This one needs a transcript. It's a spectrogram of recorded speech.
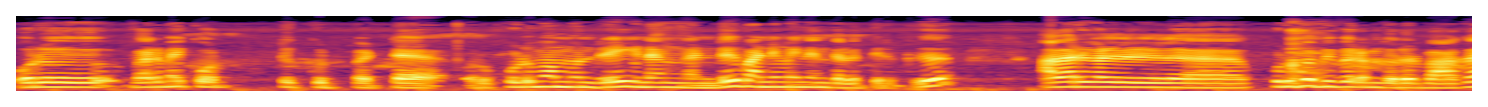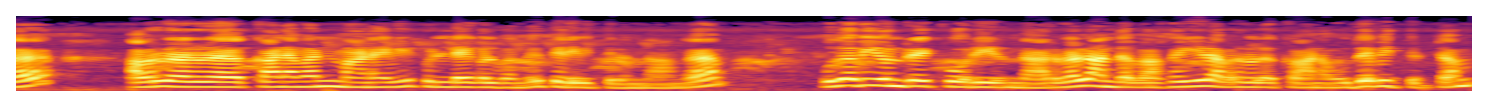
ஒரு வறுமை கோட்டுக்குட்பட்ட ஒரு குடும்பம் ஒன்றே இனங்கண்டு வன்னிமேதன் தளத்திற்கு அவர்கள் குடும்ப விவரம் தொடர்பாக அவர்கள் கணவன் மனைவி பிள்ளைகள் வந்து தெரிவித்திருந்தாங்க. உதவியொன்றை கோரியிருந்தார்கள். அந்த வகையில் அவர்களுக்கான உதவி திட்டம்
